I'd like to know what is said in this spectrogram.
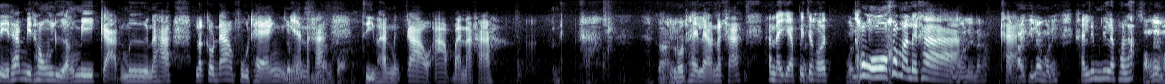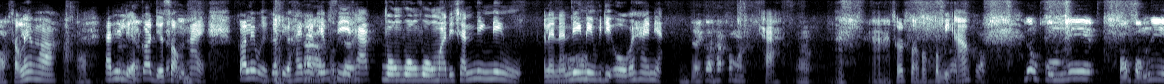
ติถ้ามีทองเหลืองมีกาดมือนะคะ แล้วก็ด้ามฟูแทงอย่างเงี้ยนะคะ สี่พันเก้าอัพมานะคะเนี่ยค่ะ ก็โอเคลดให้แล้วนะคะท่านไหนอยากเป็นเจ้าของวันนี้โทรเข้ามาเลยค่ะโทรมาเลยนะครับค่ะขายกี่เล่มวันนี้ขายเล่มนี้แหละพอละสองเล่มเหรอสองเล่มพออ๋อถ้าที่เหลือก็เดี๋ยวส่งให้ ก็เล่มอื่นก็เดี๋ยวให้ท่านถ้าเอฟซีสนใจทักวงวงวงมาดิฉันนิ่งๆอะไรนะอ๋อนิ่งๆวิดีโอไว้ให้เนี่ยสนใจก็ทักเข้ามาค่ะอ่าอ่าทดสอบของคมอีกเอ้าเรื่องคมนี่ของผมนี่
